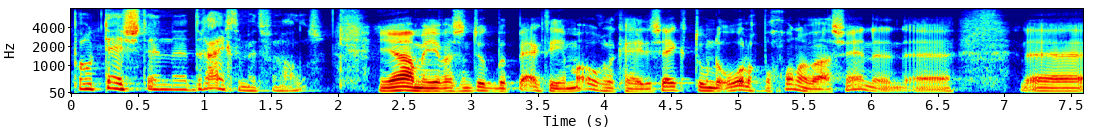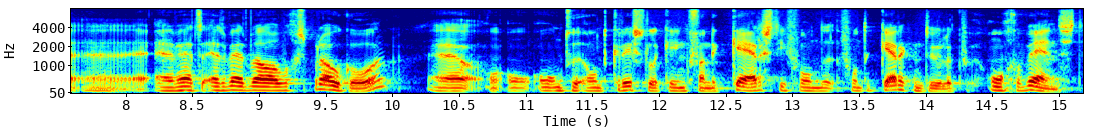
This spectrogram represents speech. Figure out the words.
protest en dreigden met van alles. Ja, maar je was natuurlijk beperkt in je mogelijkheden. Zeker toen de oorlog begonnen was. Hè. Er, werd, er werd wel over gesproken hoor. On- ont, ontchristelijking van de kerst, die vond de, vond de kerk natuurlijk ongewenst.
